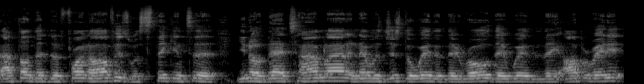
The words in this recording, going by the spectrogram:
I thought that the front office was sticking to you know that timeline, and that was just the way that they rolled, the way that they operated,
